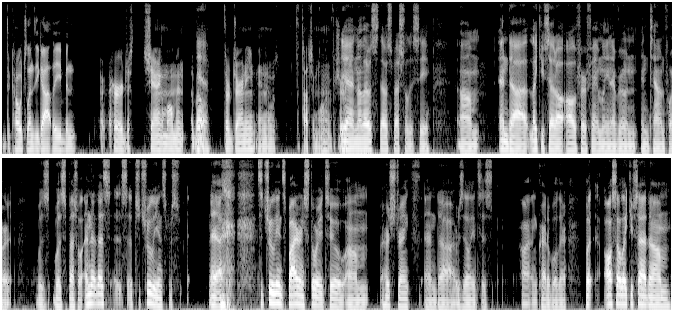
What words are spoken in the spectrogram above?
the coach Lindsay Gottlieb and her just sharing a moment about Yeah. their journey, and it was a touching moment for sure. Yeah, no, that was that was special to see. Um, and uh, like you said, all, all of her family and everyone in town for it was was special. And that- that's it's, it's a truly insp- yeah, it's a truly inspiring story too. Um, her strength and uh, resilience is uh, incredible there. But also, like you said, um,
